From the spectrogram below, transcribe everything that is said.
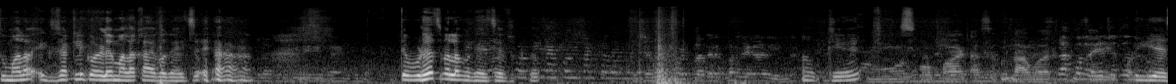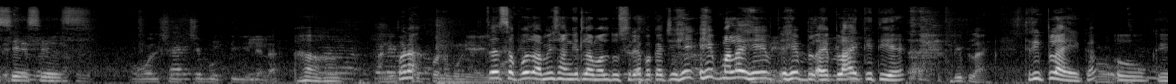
तुम्हाला एक्झॅक्टली कळलंय मला काय बघायचंय. तेवढंच मला बघायचंय फक्त. ओके. मोर पोपट असं flower design yes yes yes oval शेपची बुट्टी दिलेला. हां हां. आणि पण ट्रिपल मुनी येईल तर सपोज आम्ही सांगितलं आम्हाला दुसऱ्या प्रकारची हे हे मला हे हे प्लाय किती आहे? प्लाय थ्री प्लाय आहे का? ओके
